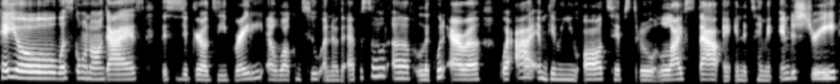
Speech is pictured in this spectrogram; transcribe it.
Hey yo, what's going on, guys? This is your girl Dee Brady, and welcome to another episode of Liquid Era, where I am giving you all tips through lifestyle and entertainment industry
